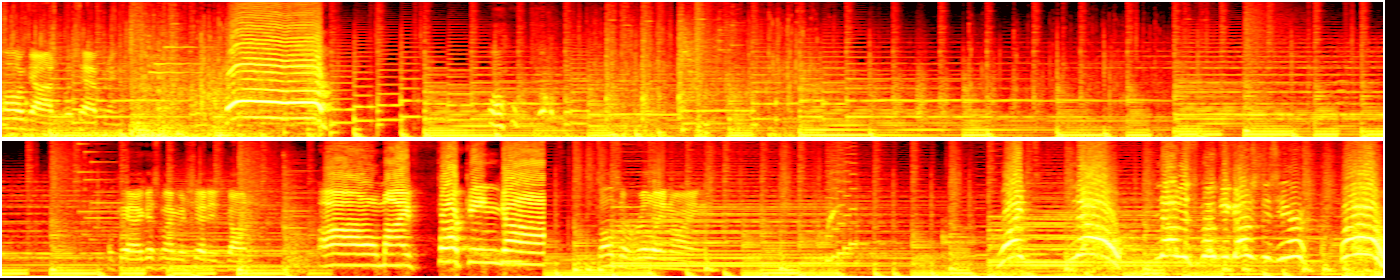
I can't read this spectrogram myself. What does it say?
Oh god, what's happening? Ah! Oh. okay, I guess my machete's gone. Oh my fucking god! It's also really annoying. What? No! No, the spooky ghost is here! Oh!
